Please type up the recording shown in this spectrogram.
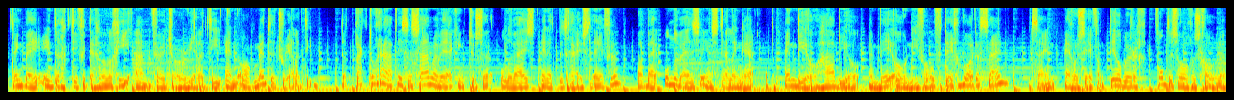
Denk bij interactieve technologie aan virtual reality en augmented reality. Dat practoraat is een samenwerking tussen onderwijs en het bedrijfsleven, waarbij onderwijsinstellingen op MBO, HBO en WO-niveau vertegenwoordigd zijn. Het zijn ROC van Tilburg, Fontis Hogescholen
